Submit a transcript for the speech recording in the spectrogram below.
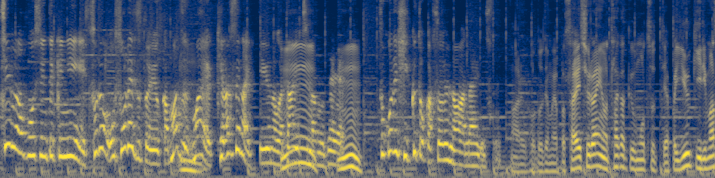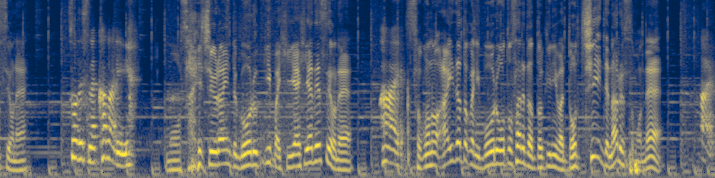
チームの方針的にそれを恐れずというかまず前蹴らせないっていうのが第一なので、うん、そこで引くとかそういうのはないですね。なるほど。でもやっぱ最終ラインを高く持つってやっぱ勇気いりますよね。そうですねかなり。もう最終ラインとゴールキーパーヒヤヒヤですよね。はい。そこの間とかにボールを落とされた時にはどっち？ってなるっすもんね。はい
